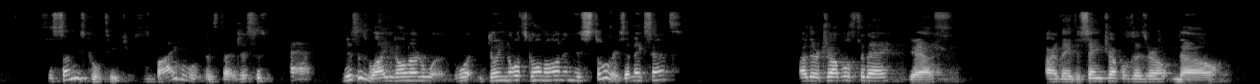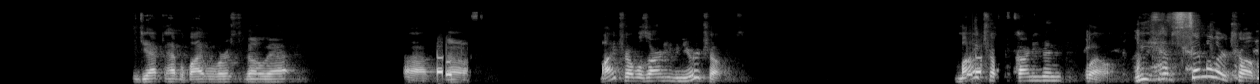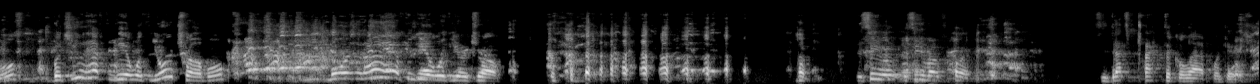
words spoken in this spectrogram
is Sunday school teachers. This is Bible. This, this is Pat. This is why you don't know what, don't know what's going on in this story. Does that make sense? Are there troubles today? Yes. Are they the same troubles as Israel? No. Did you have to have a Bible verse to know that? Uh, no. My troubles aren't even your troubles. My troubles aren't even, well, we have similar troubles, but you have to deal with your trouble more than I have to deal with your trouble. You see you see my point? See, that's practical application.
